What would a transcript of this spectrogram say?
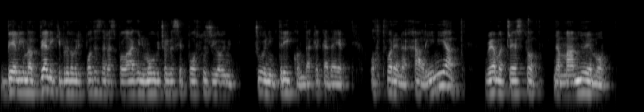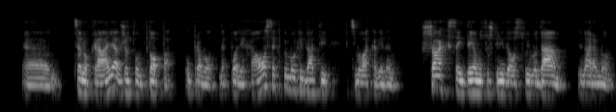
beli ima veliki broj dobrih poteza na raspolaganju, mogu bi čak da se posluži ovim čuvenim trikom, dakle kada je otvorena H linija, veoma često namamljujemo e, crnog kralja žrtvom topa upravo na polje H8 kako bi mogli dati recimo ovakav jedan šah sa idejom u suštini da osvojimo damu. I naravno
